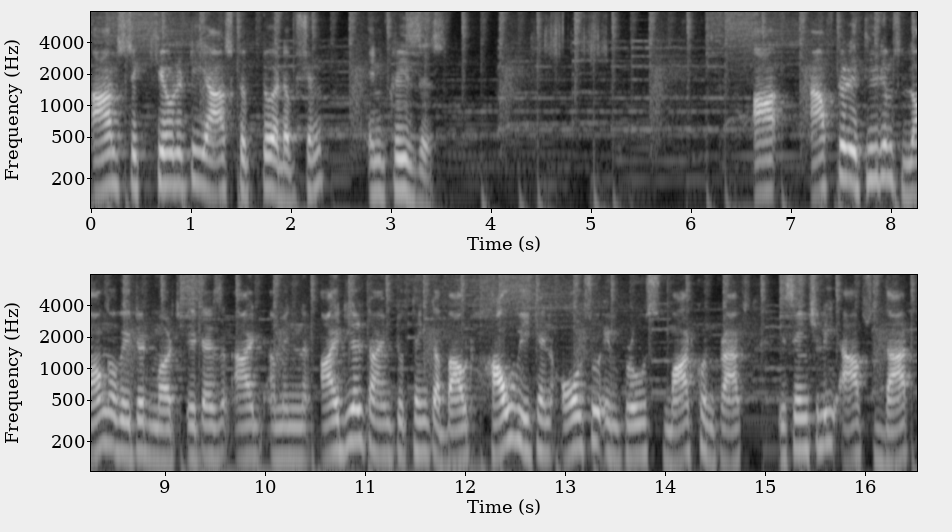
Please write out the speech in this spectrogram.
and security as crypto adoption increases. Uh, after Ethereum's long-awaited merge, it is an I mean ideal time to think about how we can also improve smart contracts, essentially apps that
